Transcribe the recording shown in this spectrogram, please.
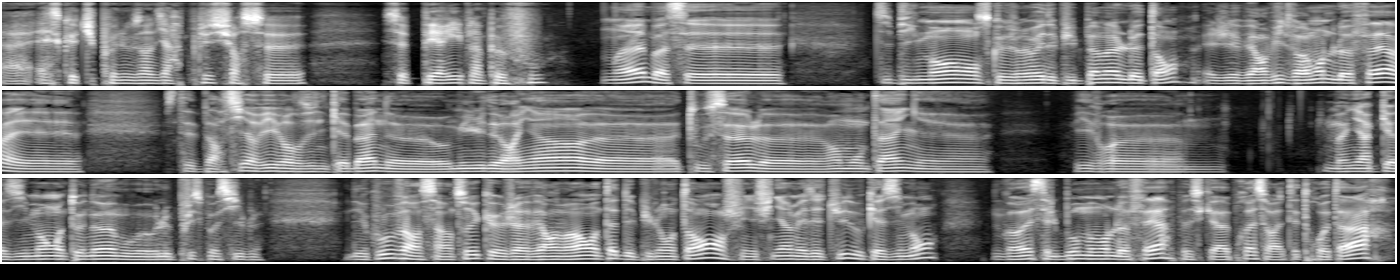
Euh, est-ce que tu peux nous en dire plus sur ce, ce périple un peu fou? Ouais, bah c'est typiquement ce que je rêvais depuis pas mal de temps et j'avais envie vraiment de le faire et c'était partir vivre dans une cabane au milieu de rien, tout seul en montagne, et, vivre de manière quasiment autonome ou le plus possible. Du coup, c'est un truc que j'avais vraiment en tête depuis longtemps. Je finis finir mes études ou quasiment. Donc en vrai, c'est le bon moment de le faire parce qu'après, ça aurait été trop tard.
